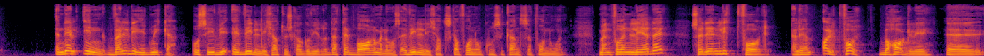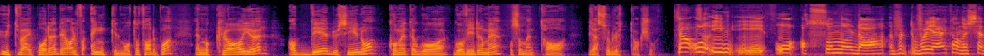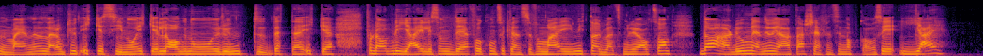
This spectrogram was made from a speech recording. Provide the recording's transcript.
en del inn veldig ydmyke og sier jeg vil ikke at du skal gå videre. Dette er bare mellom oss. Jeg vil ikke at det skal få noen konsekvenser for noen. Men for en leder så er det en litt for, eller en altfor behagelig eh, utvei på det. Det er altfor enkel måte å ta det på. En må klargjøre at det du sier nå, kommer jeg til å gå, gå videre med, og så må en ta resolutt aksjon. Ja, og, i, i, og også når da for, for jeg kan jo kjenne meg igjen i den der å gud, ikke si noe, ikke lag noe rundt dette. ikke, For da blir jeg liksom Det får konsekvenser for meg i mitt arbeidsmiljø. og alt sånn. Da er det jo, mener jo jeg at det er sjefen sin oppgave å si jeg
